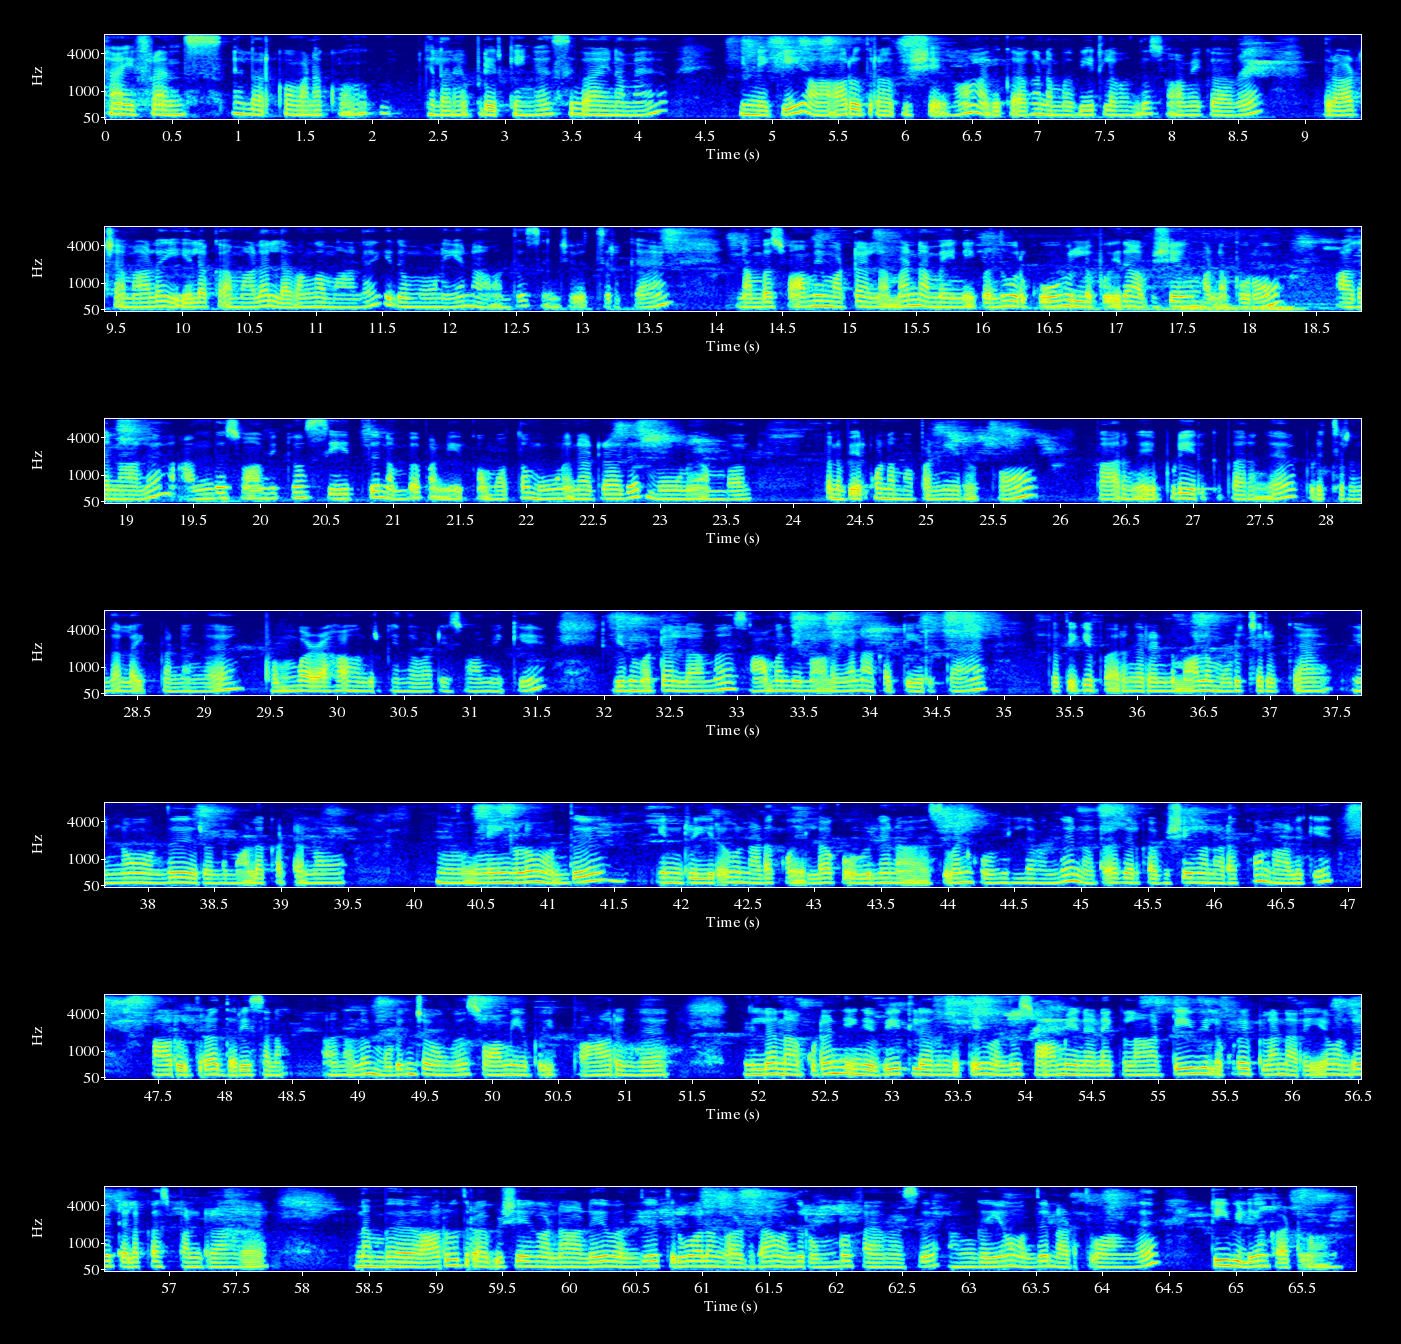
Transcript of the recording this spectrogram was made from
Hi friends எல்லாருக்கும் வணக்கம். எல்லோரும் எப்படி இருக்கீங்க? சிவாய் நம்ம இன்றைக்கி ஆருத்ரா அபிஷேகம் அதுக்காக நம்ம வீட்டில் வந்து சுவாமிக்காக திராட்சை மாலை ஏலக்காய் மாலை லவங்க மாலை இது மூணையும் நான் வந்து செஞ்சு வச்சுருக்கேன். நம்ம சுவாமி மட்டும் இல்லாமல் நம்ம இன்றைக்கி வந்து ஒரு கோவிலில் போய் தான் அபிஷேகம் பண்ண போகிறோம் அதனால் அந்த சுவாமிக்கும் சேர்த்து நம்ம பண்ணியிருக்கோம். மொத்தம் மூணு நடராஜர் மூணு அம்பாள். அத்தனை பேருக்கும் நம்ம பண்ணியிருக்கோம். பாருங்கள் எப்படி இருக்குது பாருங்கள் பிடிச்சிருந்தால் லைக் பண்ணுங்கள் ரொம்ப அழகாக வந்திருக்கு இந்த வாட்டி சுவாமிக்கு. இது மட்டும் இல்லாமல் சாமந்தி மாலையும் நான் கட்டியிருக்கேன். இப்போதைக்கு பாருங்கள் ரெண்டு மாலை முடிச்சிருக்கேன். இன்னும் வந்து ரெண்டு மாலை கட்டணும். நீங்களும் வந்து இன்று இரவு நடக்கும் எல்லா கோவிலையும் நான் சிவன் கோவிலில் வந்து நடராஜருக்கு அபிஷேகம் நடக்கும். நாளைக்கு ஆருத்ரா தரிசனம். அதனால் முடிஞ்சவங்க சுவாமியை போய் பாருங்கள் இல்லைனா கூட நீங்கள் வீட்டில் இருந்துகிட்டே வந்து சுவாமியை நினைக்கலாம். டிவியில் கூட இப்போலாம் நிறைய வந்து டெலகாஸ்ட் பண்ணுறாங்க நம்ம ஆருத்ரா அபிஷேகம்னாலே வந்து திருவாலங்காடு தான் வந்து ரொம்ப ஃபேமஸ்ஸு அங்கேயும் வந்து நடத்துவாங்க. டிவிலையும் காட்டுவாங்க.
